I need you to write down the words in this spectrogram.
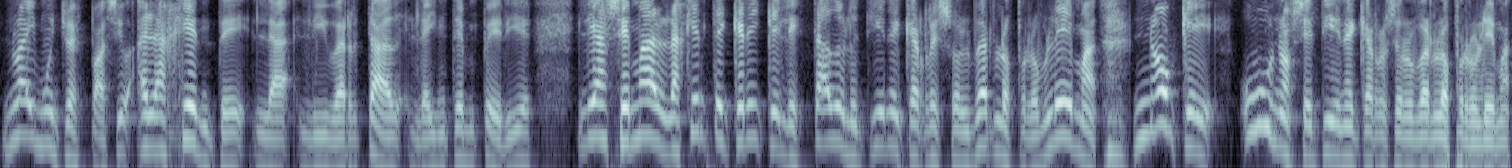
No hay mucho espacio. A la gente la libertad, la intemperie, le hace mal. La gente cree que el Estado le tiene que resolver los problemas, no que uno se tiene que resolver los problemas.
